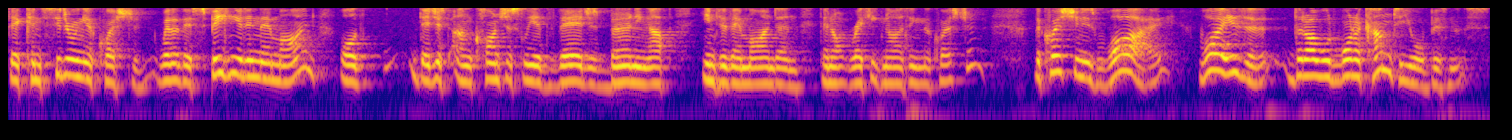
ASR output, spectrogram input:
They're considering a question, whether they're speaking it in their mind or they're just unconsciously, it's there just burning up into their mind and they're not recognizing the question. The question is why? Why is it that I would want to come to your business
